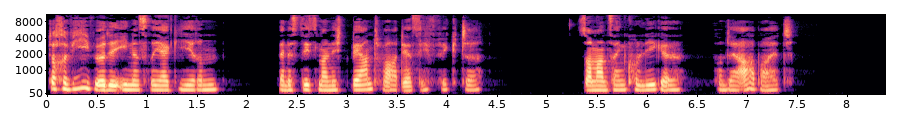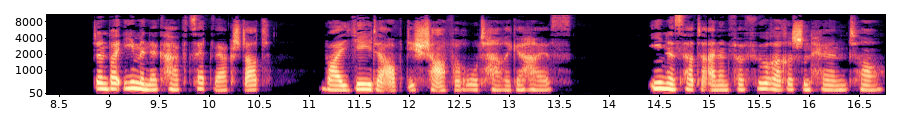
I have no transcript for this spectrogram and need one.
Doch wie würde Ines reagieren, wenn es diesmal nicht Bernd war, der sie fickte, sondern sein Kollege von der Arbeit? Denn bei ihm in der Kfz-Werkstatt war jeder auf die scharfe Rothaarige heiß. Ines hatte einen verführerischen hellen Ton.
